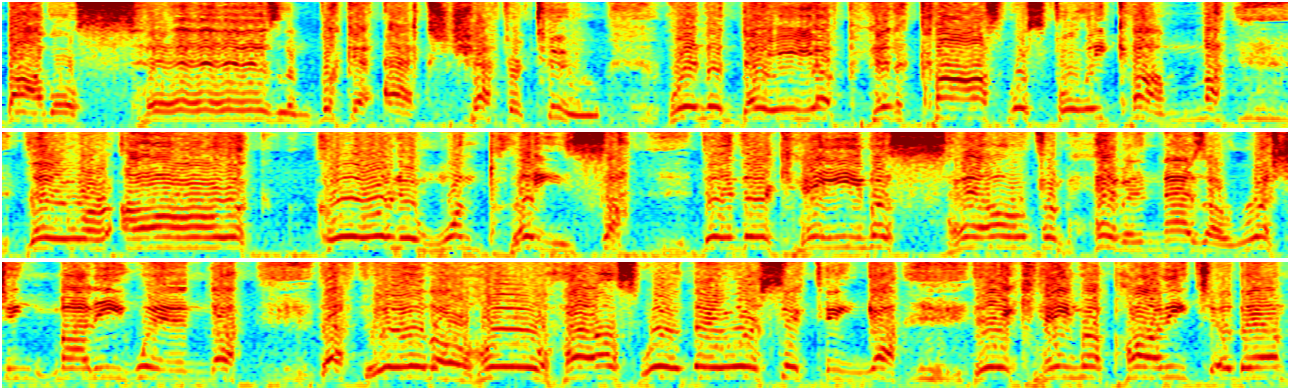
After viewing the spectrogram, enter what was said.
Bible says in the book of Acts, chapter 2, when the day of Pentecost was fully come, they were all accord in one place. Uh, then there came a sound from heaven as a rushing mighty wind uh, that filled the whole house where they were sitting. Uh, it came upon each of them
